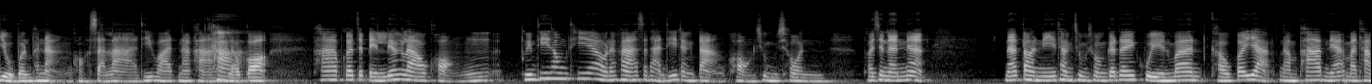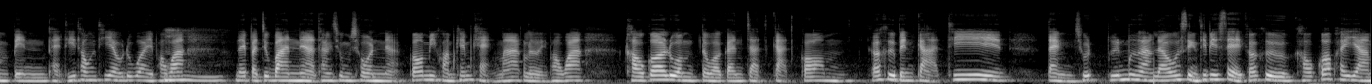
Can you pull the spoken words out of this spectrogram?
อยู่บนผนังของศาลาที่วัดนะคะแล้วก็ภาพก็จะเป็นเรื่องราวของพื้นที่ท่องเที่ยวนะคะ สถานที่ต่างๆของชุมชน เพราะฉะนั้นเนี่ย ณตอนนี้ทางชุมชนก็ได้คุยกันว่าเขาก็อยากนำภาพนี้มาทำเป็นแผนที่ท่องเที่ยวด้วย เพราะว่าในปัจจุบันเนี่ยทางชุมชนเนี่ยก็มีความเข้มแข็งมากเลย เพราะว่าเขาก็รวมตัวกันจัดกาดก้อม ก็คือเป็นกาดที่แต่งชุดพื้นเมืองแล้วสิ่งที่พิเศษก็คือเขาก็พยายาม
